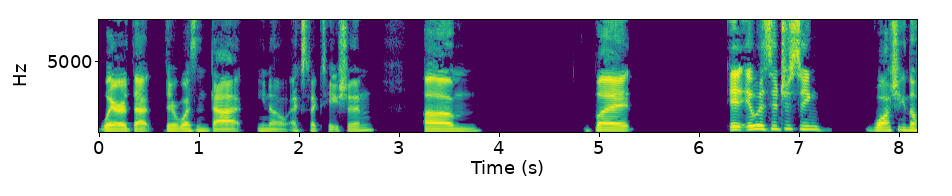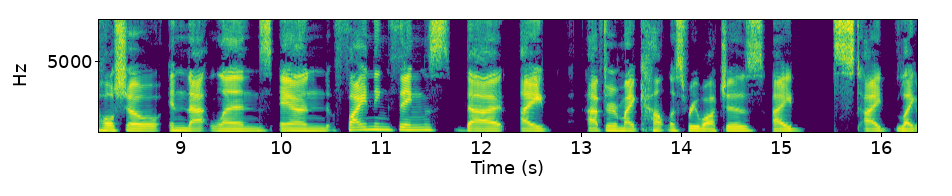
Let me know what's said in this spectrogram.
where that there wasn't that, you know, expectation. Um, but it, it was interesting watching the whole show in that lens and finding things that I, after my countless rewatches, I I like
